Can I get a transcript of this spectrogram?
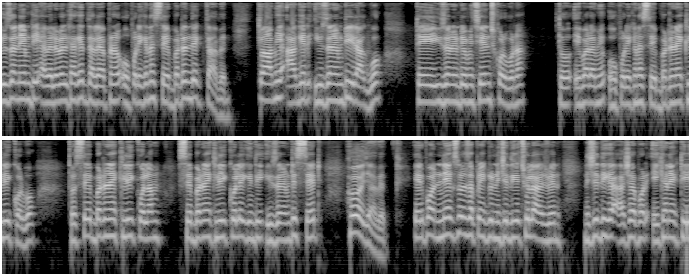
ইউজার নেমটি অ্যাভেলেবেল থাকে, তাহলে আপনারা ওপরে এখানে সেভ বাটন দেখতে পাবেন। তো আমি আগের ইউজার নেমটি রাখব, তো এই ইউজার নেমটি আমি চেঞ্জ করব না। তো এবার আমি ওপরে এখানে সেভ বাটনে ক্লিক করব। তো সেভ বাটনে ক্লিক করলাম সেভ বাটনে ক্লিক করলে কিন্তু ইউজার নেমটি সেট হয়ে যাবে। এরপর নেক্সট ব্যালেন্স আপনি একটু নিচের দিকে চলে আসবেন। নিচের দিকে আসার পর এখানে একটি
